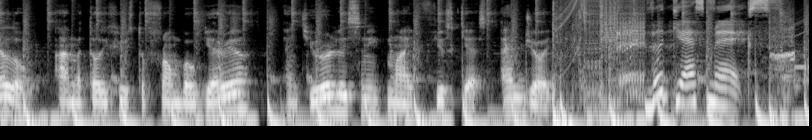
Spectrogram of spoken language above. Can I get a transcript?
I'm Anatoly Christoph from Bulgaria and you're listening to my Fusecast. Enjoy! The Guest Mix.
